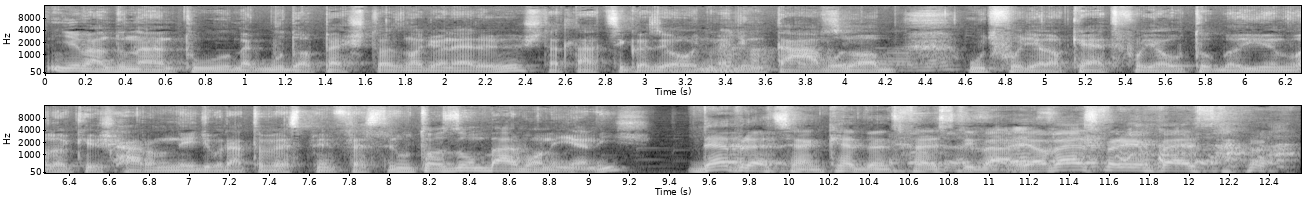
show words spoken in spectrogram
nyilván Dunántúl, meg Budapest az nagyon erős, tehát látszik azért, hogy megyünk távolabb, úgy fogy el a kert, hogy autóba üljön valaki, és három-négy órát a Veszprém Fesztivál utazzon, bár van ilyen is. Debrecen kedvenc fesztiválja, a Veszprém Fesztivál.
